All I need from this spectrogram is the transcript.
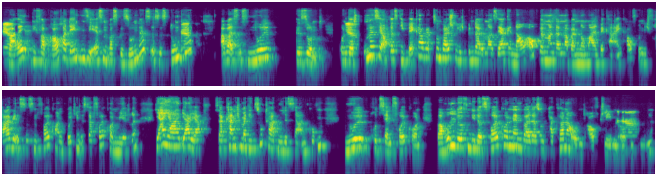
Ja. weil die Verbraucher denken, sie essen was Gesundes, es ist dunkel, Ja. aber es ist null gesund. Und Ja. das Schlimme ist ja auch, dass die Bäcker zum Beispiel, ich bin da immer sehr genau auch, wenn man dann mal beim normalen Bäcker einkauft und ich frage, ist es ein Vollkornbrötchen, ist da Vollkornmehl drin? Ja, ja, ja, ja. Ich sage, kann ich mal die Zutatenliste angucken? 0% Vollkorn. Warum dürfen die das Vollkorn nennen? Weil da so ein paar Körner oben drauf kleben. Ja. Irgendwie, ne?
